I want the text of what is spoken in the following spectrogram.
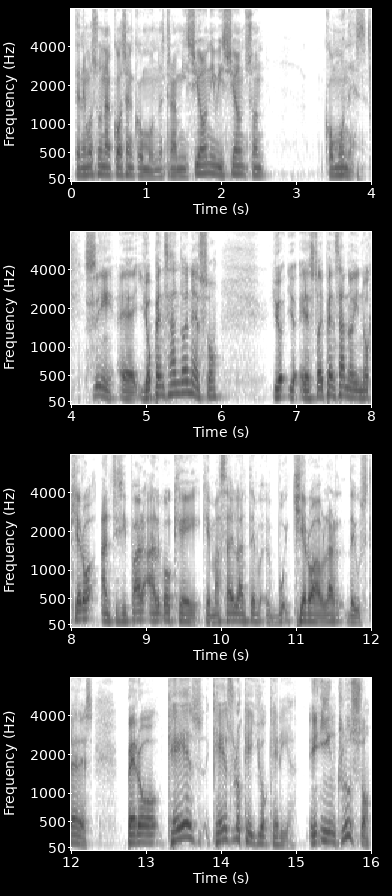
tenemos una cosa en común. Nuestra misión y visión son comunes. Sí, eh, yo pensando en eso, yo, estoy pensando y no quiero anticipar algo que, que más adelante quiero hablar de ustedes, pero ¿qué es, qué es lo que yo quería? E- incluso,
